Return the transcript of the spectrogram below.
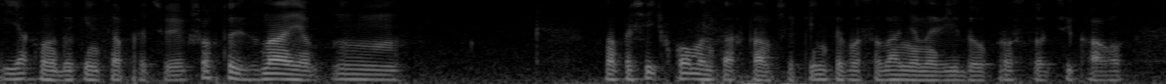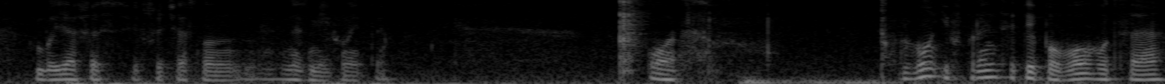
як воно до кінця працює. Якщо хтось знає, напишіть в коментах там чи киньте посилання на відео, просто цікаво. Бо я щось, якщо чесно, не зміг знайти. От. Ну і в принципі по Вогу це,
